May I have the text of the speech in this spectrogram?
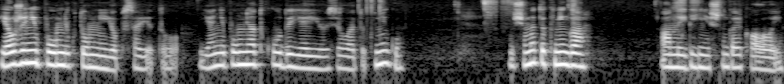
Я уже не помню, кто мне ее посоветовал. Я не помню, откуда я ее взяла, эту книгу. В общем, это книга Анны Ильиничны Гайкаловой,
